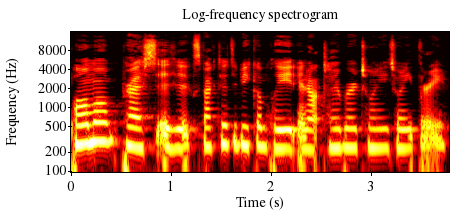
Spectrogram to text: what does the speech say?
Pall Mall Press is expected to be complete in October 2023.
